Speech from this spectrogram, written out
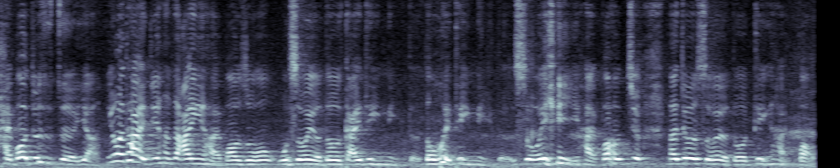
海报就是这样，因为他已经答应海报说，我所有都该听你的，都会听你的，所以海报就他就所有都听海报的。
